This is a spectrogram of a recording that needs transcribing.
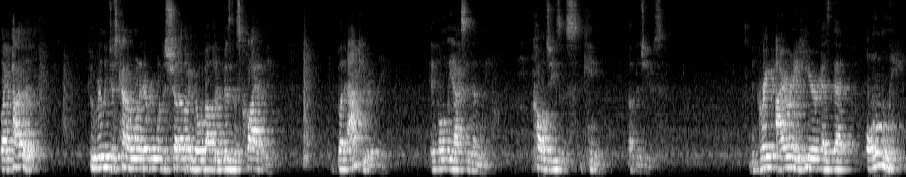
Like Pilate, who really just kind of wanted everyone to shut up and go about their business quietly, but accurately, if only accidentally, called Jesus the King of the Jews. The great irony here is that only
